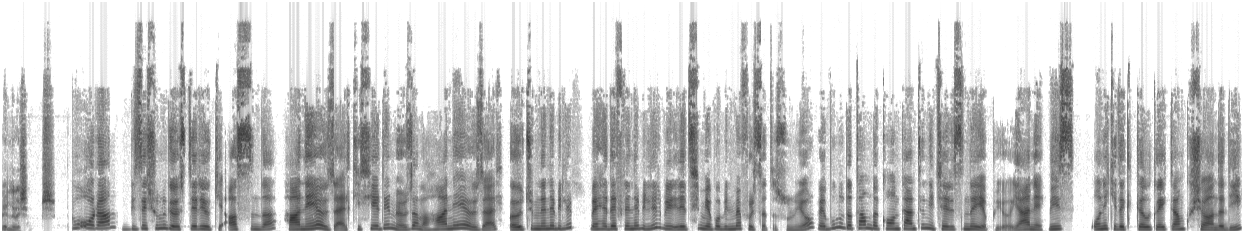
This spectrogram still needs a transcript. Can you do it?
55-60. Bu oran bize şunu gösteriyor ki aslında haneye özel, kişiye demiyoruz ama haneye özel ölçümlenebilir ve hedeflenebilir bir iletişim yapabilme fırsatı sunuyor ve bunu da tam da kontentin içerisinde yapıyor. Yani biz 12 dakikalık reklam kuşağında değil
